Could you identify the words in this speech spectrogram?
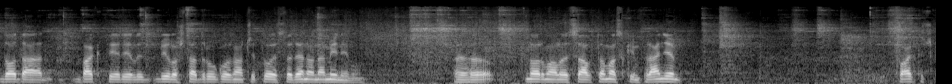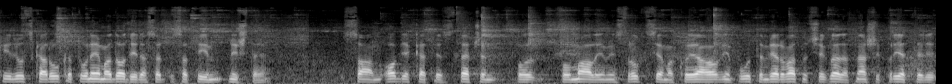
doda bakterije ili bilo šta drugo, znači to je svedeno na minimum. E, normalno je sa automatskim pranjem, faktički ljudska ruka tu nema dodira sa, sa tim ništa. Sam objekat je stečen po, po malim instrukcijama koje ja ovim putem vjerovatno će gledat naši prijatelji,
